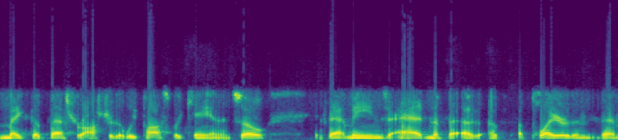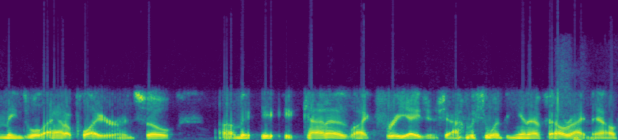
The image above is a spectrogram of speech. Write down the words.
make the best roster that we possibly can, and so if that means adding a, a, a player, then that means we'll add a player. And so, um, it, it, it kind of is like free agent shopping with the NFL right now.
